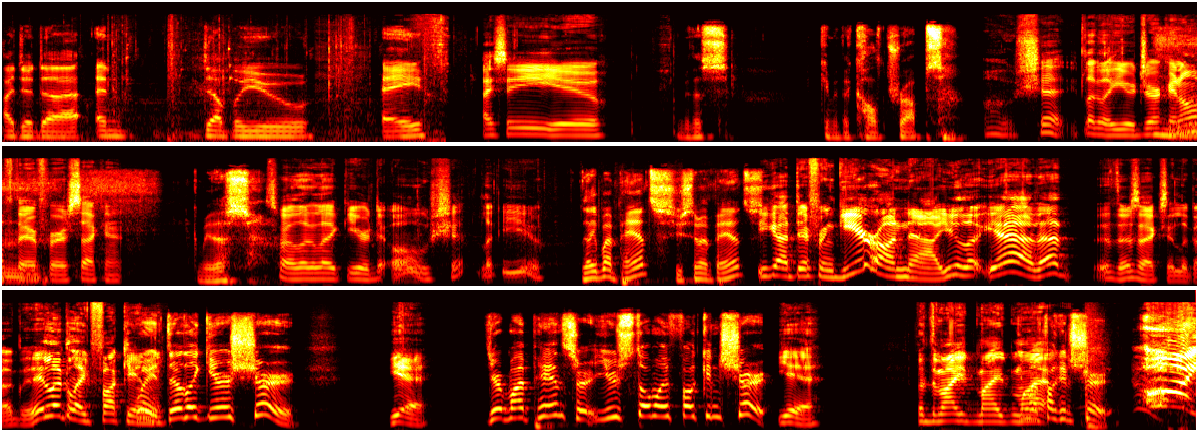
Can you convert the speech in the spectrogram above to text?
I did, uh, NWA. I see you. Give me this. Give me the cult drops. Oh shit! You look like you were jerking off there for a second. Give me this. That's why I look like you're. Oh shit! Look at you. You like my pants? You see my pants? You got different gear on now. You look. Yeah, that. Those actually look ugly. They look like fucking. Wait, they're like your shirt. Yeah. Your my pants are. You stole my fucking shirt. Yeah. But the, my my My, my. fucking shirt. Oi!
